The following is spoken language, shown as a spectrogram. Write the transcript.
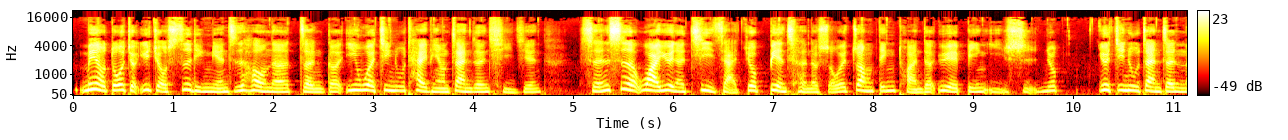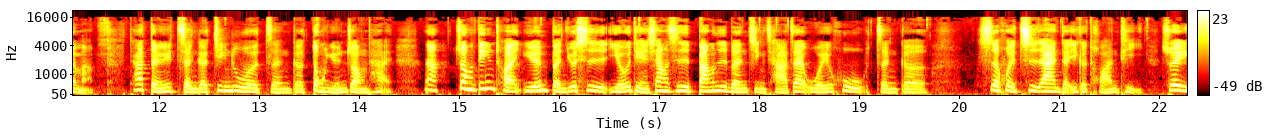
没有多久，一九四零年之后呢，整个因为进入太平洋战争期间，神社外院的记载就变成了所谓壮丁团的阅兵仪式，就因为进入战争了嘛，它等于整个进入了整个动员状态。那壮丁团原本就是有点像是帮日本警察在维护整个社会治安的一个团体，所以。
